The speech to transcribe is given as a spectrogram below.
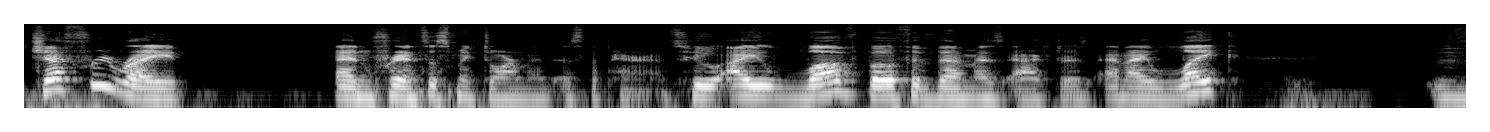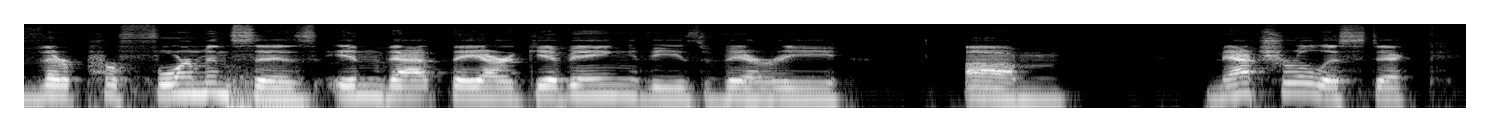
Jeffrey Wright and Frances McDormand as the parents, who I love both of them as actors, and I like their performances in that they are giving these very um naturalistic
